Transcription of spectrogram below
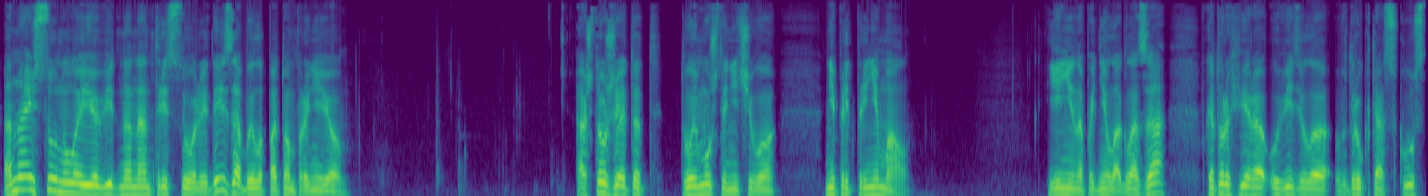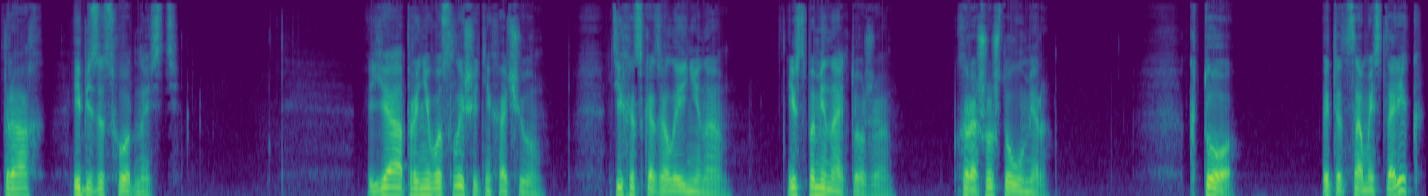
Она и сунула ее, видно, на антресоли, да и забыла потом про нее. «А что же этот твой муж-то ничего не предпринимал?» Енина подняла глаза, в которых Вера увидела вдруг тоску, страх и безысходность. «Я про него слышать не хочу», — тихо сказала Инина. «И вспоминать тоже. Хорошо, что умер». «Кто? Этот самый старик?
